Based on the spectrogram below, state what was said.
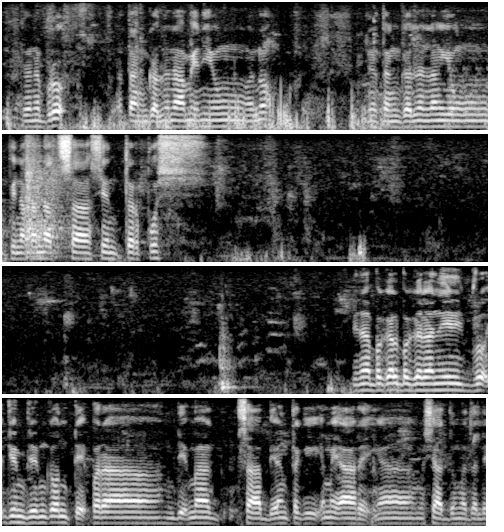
Ito na bro, natanggal na namin yung ano, tinatanggal na lang yung pinakanat sa center push. Binabagal-bagalan ni Bro Jim Jim konti para hindi magsabi ang tagi may-ari nga masyadong madali.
